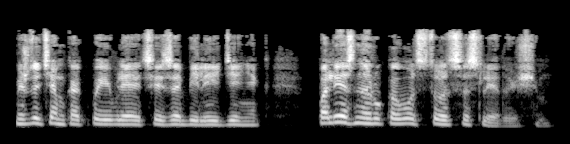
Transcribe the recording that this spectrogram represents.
между тем, как появляется изобилие денег, полезно руководствоваться следующим.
